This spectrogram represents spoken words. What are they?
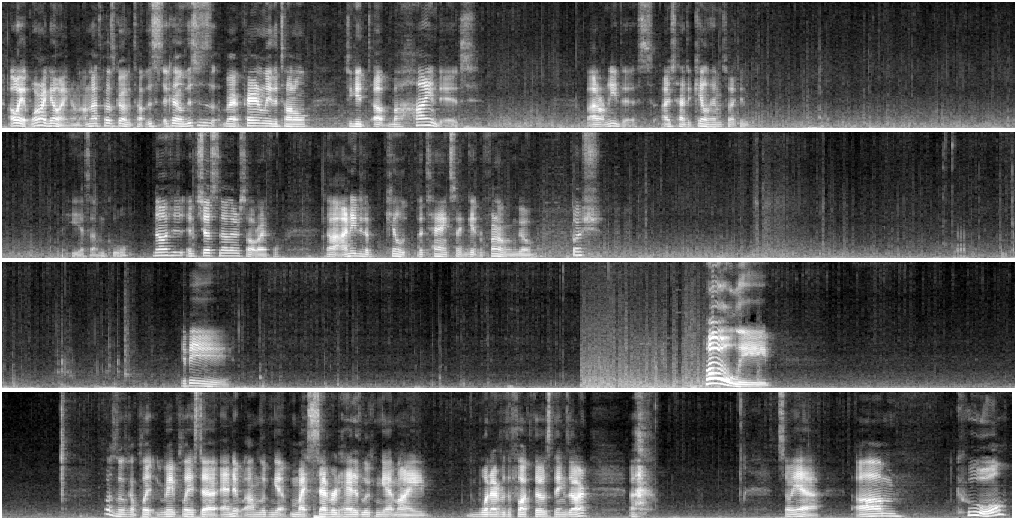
Oh wait, where am I going? I'm, I'm not supposed to go in the tunnel. This is okay. This is apparently the tunnel to get up behind it. But I don't need this. I just had to kill him so I could... He has something cool. No, it's just, another assault rifle. No, I needed to kill the tank so I can get in front of him go push. Yippee! Holy Like a great place to end it. I'm looking at my severed head is looking at my whatever the fuck those things are. Uh, so yeah, um, cool.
